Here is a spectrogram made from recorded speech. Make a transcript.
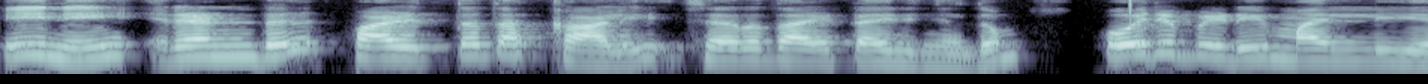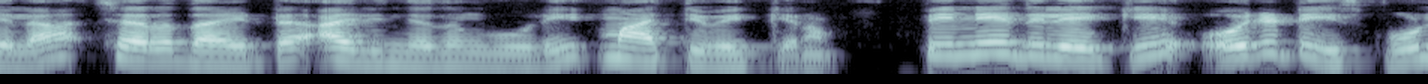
ഇനി രണ്ട് പഴുത്ത തക്കാളി ചെറുതായിട്ട് അരിഞ്ഞതും ഒരു പിടി മല്ലിയില ചെറുതായിട്ട് അരിഞ്ഞതും കൂടി മാറ്റി വെക്കണം. പിന്നെ ഇതിലേക്ക് ഒരു ടീസ്പൂൺ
